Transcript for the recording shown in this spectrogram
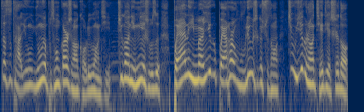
但是他永永远不从根儿上考虑问题，就跟你们念书时候，班里面一个班号五六十个学生，就一个人天天迟到，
